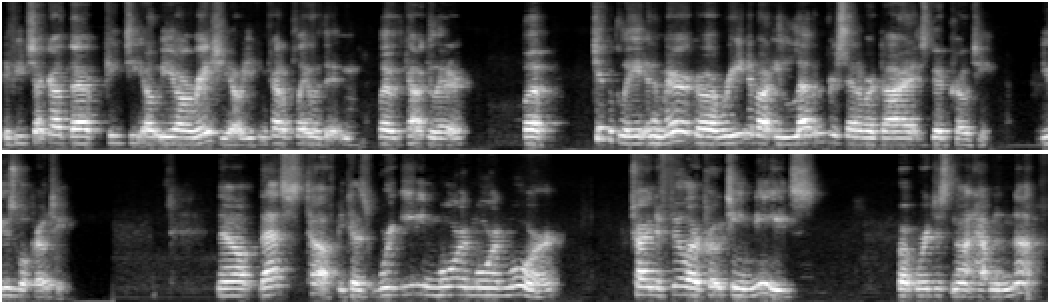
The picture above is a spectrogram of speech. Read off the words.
If you check out that PTOER ratio, you can kind of play with it and play with the calculator. But typically in America, we're eating about 11% of our diet is good protein, usable protein. Now, that's tough because we're eating more and more and more trying to fill our protein needs, but we're just not having enough.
